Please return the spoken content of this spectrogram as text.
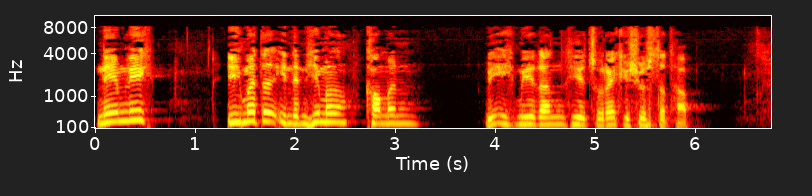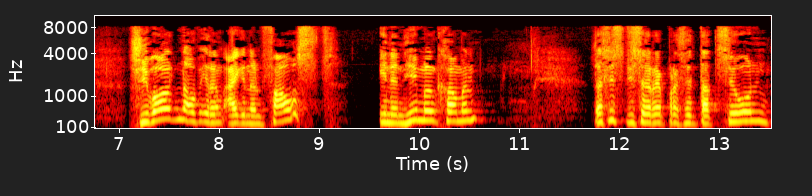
Nämlich, ich möchte in den Himmel kommen, wie ich mir dann hier zurechtgeschustert habe. Sie wollten auf ihren eigenen Faust in den Himmel kommen. Das ist diese Repräsentation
